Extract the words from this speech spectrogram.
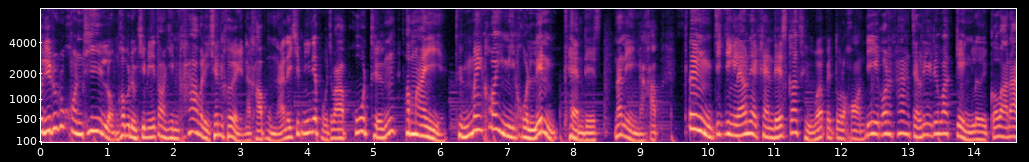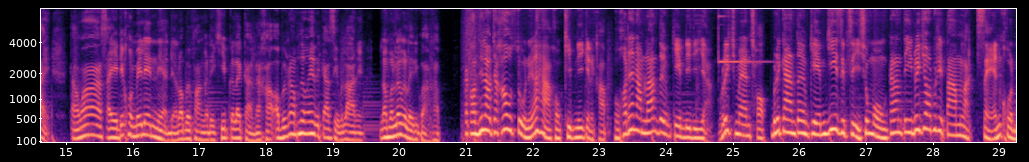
วัสดีทุกๆคนที่หลงเข้ามาดูคลิปนี้ตอนกินข้าวกันอีกเช่นเคยนะครับผมนะในคลิปนี้เนี่ยผมจะมาพูดถึงทำไมถึงไม่ค่อยมีคนเล่นแคนเดสนั่นเองนะครับซึ่งจริงๆ แล้วเนี่ยแคนเดสก็ถือว่าเป็นตัวละครที่ค่อนข้างจะเรียกได้ว่าเก่งเลยก็ว่าได้ แต่ว่าสาเหตุที่คนไม่เล่นเนี่ยเดี๋ยวเราไปฟังกันในคลิปกันแล้วกันนะครับเอาเป็นว่าเพื่อไม่ให้เป็นการเสียเวลาเนี่ยเรามาเริ่มกันเลยดีกว่าครับ แต่ก่อนที่เราจะเข้าสู่เนื้อหาของคลิปนี้กันครับ ผมขอแนะนำร้านเติมเกมดีๆ อย่าง Richman Shop บริการเติมเกม 24 ชั่วโมง การันตีด้วยยอดผู้ติดตามหลักแสนคน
